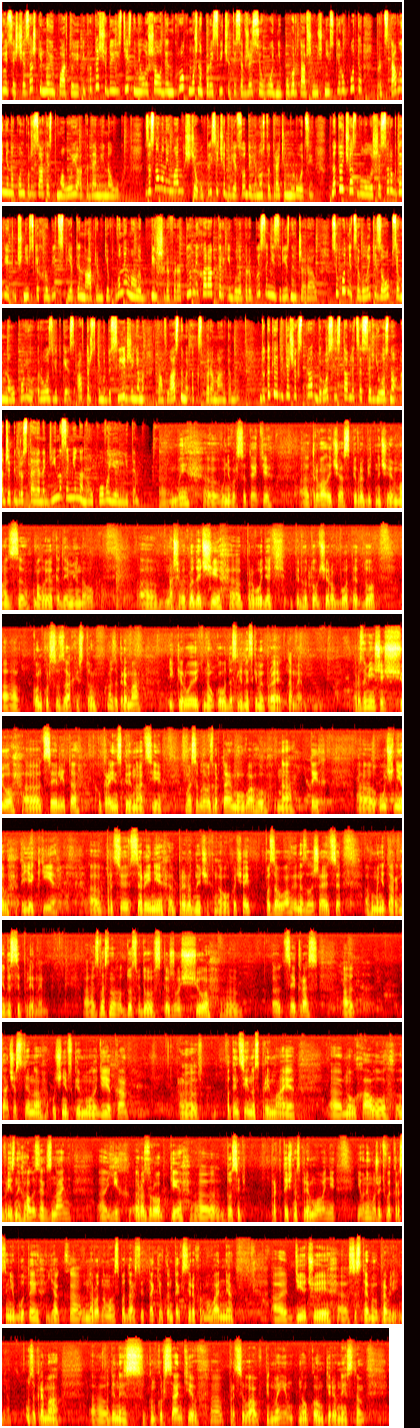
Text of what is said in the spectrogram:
Мрії ще за шкільною партою, і про те, що до їх здійснення лише один крок можна пересвідчитися вже сьогодні, погортавши учнівські роботи, представлені на конкурс захист Малої академії наук. Заснований МЕН ще у 1993 році. На той час було лише 49 учнівських робіт з п'яти напрямків. Вони мали більш реферативний характер і були переписані з різних джерел. Сьогодні це великі за обсягом наукові розвідки з авторськими дослідженнями та власними експериментами. До таких дитячих справ дорослі ставляться серйозно, адже підростає надійна заміна наукової еліти. Ми е, в університеті е, тривалий час співробітничаємо з Малою академією наук. Е, Наші викладачі проводять підготовчі роботи до конкурсу захисту, ну, зокрема, і керують науково-дослідницькими проектами. Розуміючи, що це еліта української нації, ми особливо звертаємо увагу на тих е, учнів, які е, працюють в царині природничих наук, хоча й поза увагою не залишаються гуманітарні дисципліни. Е, З власного досвіду скажу, що це якраз та частина учнівської молоді, яка потенційно сприймає ноу-хау в різних галузях знань. Е, Їх розробки е, досить практично спрямовані, і вони можуть використані бути як е, в народному господарстві, так і в контексті реформування е, діючої е, системи управління. Ну, зокрема, Е, Один із конкурсантів е, працював під моїм науковим керівництвом.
